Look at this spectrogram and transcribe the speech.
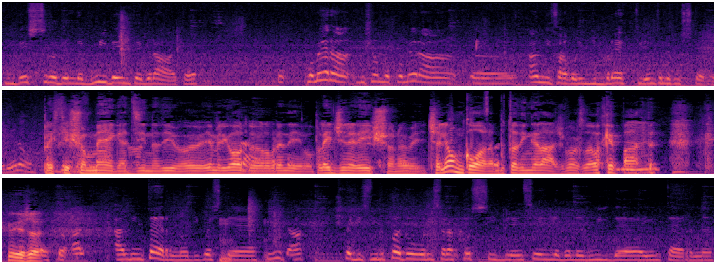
mi dessero delle guide integrate com'era, diciamo, com'era eh, anni fa con i libretti dentro le custodie, no? PlayStation Magazine, tipo, io mi ricordo che lo prendevo, Play Generation, ce li ho ancora buttati in garage, forse da qualche parte. Mm. cioè... All'interno di queste attività per gli sviluppatori sarà possibile inserire delle guide interne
